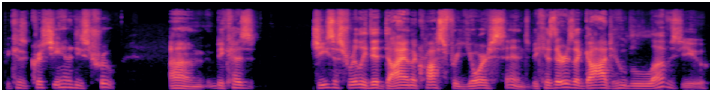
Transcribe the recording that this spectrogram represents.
because Christianity is true. Um, because Jesus really did die on the cross for your sins because there is a God who loves you,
